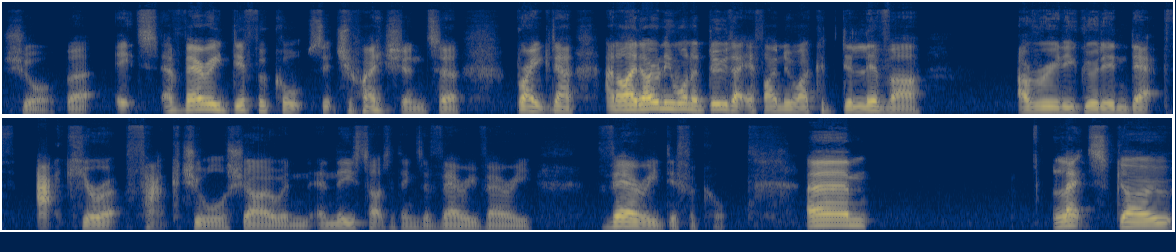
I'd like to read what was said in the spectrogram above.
sure. But it's a very difficult situation to break down. And I'd only want to do that if I knew I could deliver a really good, in depth accurate, factual show. And, and these types of things are very, very, very difficult. Um, let's go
